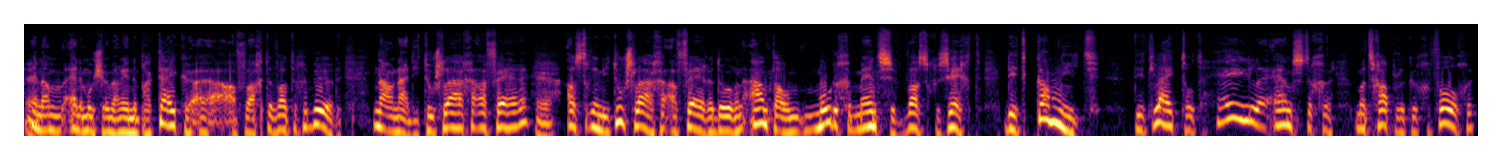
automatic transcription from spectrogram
En, dan, en dan moest je maar in de praktijk uh, afwachten wat er gebeurde. Nou, na die toeslagenaffaire. Ja. Als er in die toeslagenaffaire door een aantal moedige mensen was gezegd: dit kan niet. Dit leidt tot hele ernstige maatschappelijke gevolgen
